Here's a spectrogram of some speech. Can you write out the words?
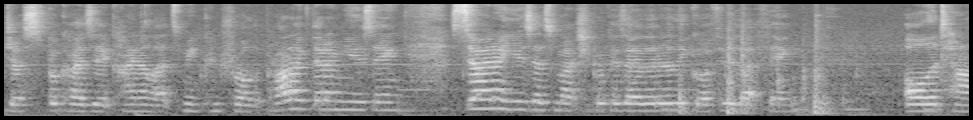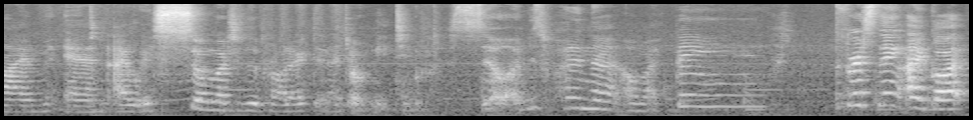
just because it kind of lets me control the product that I'm using so I don't use as much because I literally go through that thing all the time and I waste so much of the product and I don't need to. So I'm just putting that on my face. The first thing I got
